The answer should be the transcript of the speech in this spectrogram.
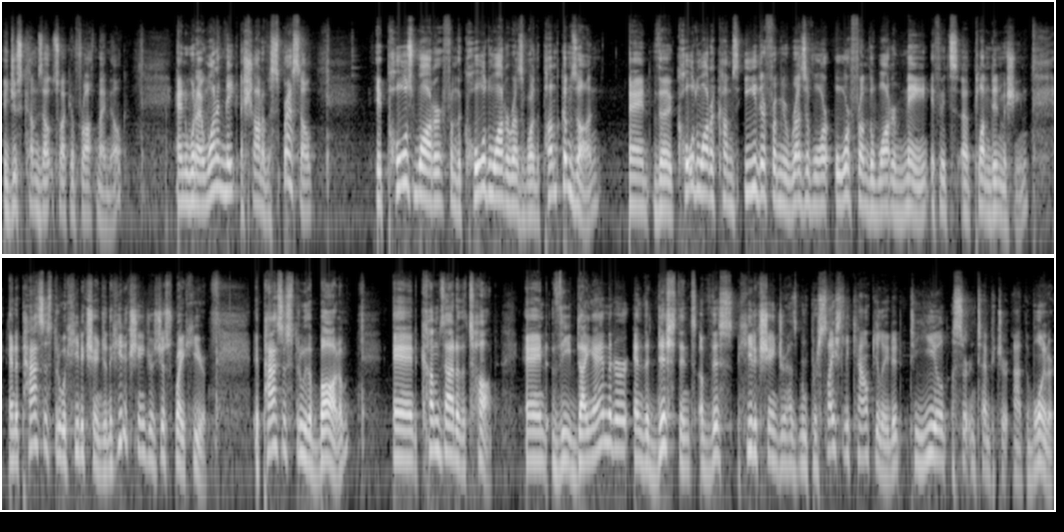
It just comes out so I can froth my milk. And when I want to make a shot of espresso, it pulls water from the cold water reservoir. The pump comes on, and the cold water comes either from your reservoir or from the water main if it's a plumbed in machine. And it passes through a heat exchanger. The heat exchanger is just right here. It passes through the bottom and comes out of the top. And the diameter and the distance of this heat exchanger has been precisely calculated to yield a certain temperature at the boiler.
